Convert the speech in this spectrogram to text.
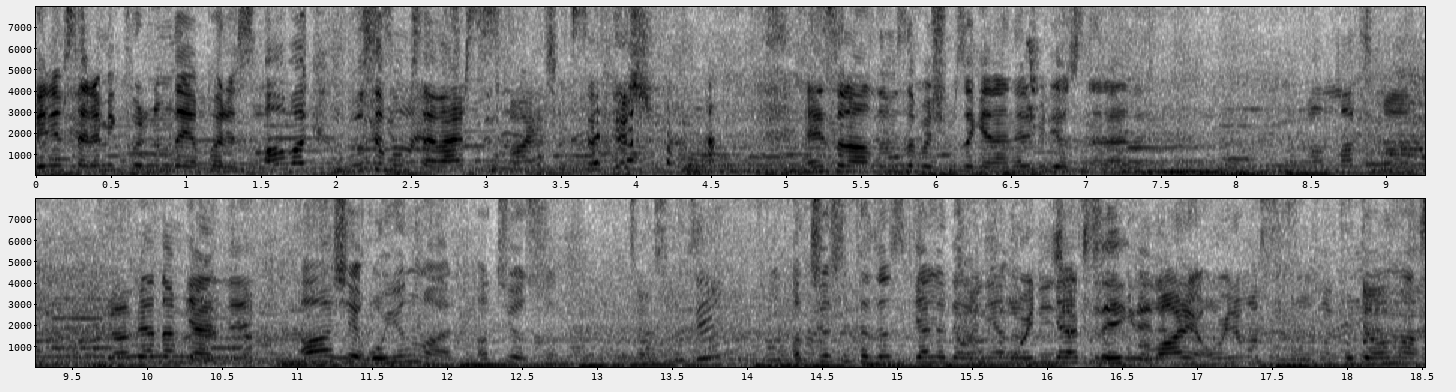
Benim seramik fırınımda yaparız. Aa bak Buse mum seversin. Ay çok sever. En son aldığımızda başımıza gelenleri biliyorsun herhalde. anlatma. Kurabiye adam geldi. Aa şey oyun var. Atıyorsun. Tamam hadi. Atıyorsun kazanırsın. Gel hadi oynayalım. Oynayacaksın Gel sıraya bunu girelim. var ya oynamasın olmaz. Olmaz.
